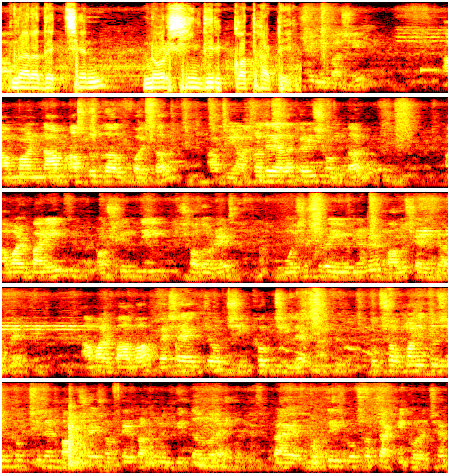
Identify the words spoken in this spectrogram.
আপনারা দেখছেন নরসিংদীর কথাটে। আমার নাম আব্দুল্লাহ ফয়সাল। আমি আপনাদের এলাকারই সন্তান। আমার বাড়ি নরসিংদী সদরের মহিষাসুরা ইউনিয়নের বালুশাহী গ্রামে। আমার বাবা পেশায় একজন শিক্ষক ছিলেন, খুব সম্মানিত শিক্ষক ছিলেন বালুশাহী সরকারি প্রাথমিক বিদ্যালয়ে। প্রায় বত্রিশ বছর চাকরি করেছেন।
